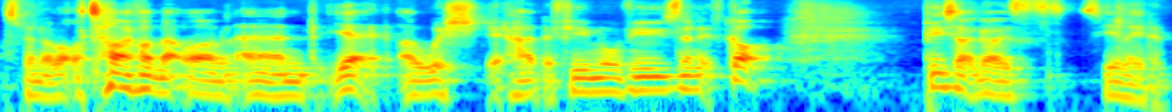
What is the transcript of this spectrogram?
I spent a lot of time on that one, and yeah, I wish it had a few more views than it's got. Peace out, guys. See you later.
